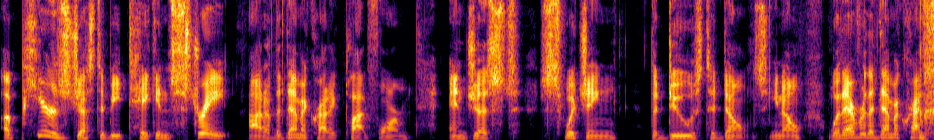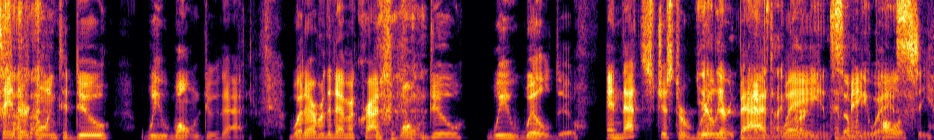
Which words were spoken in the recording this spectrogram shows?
appears just to be taken straight out of the Democratic platform and just switching the do's to don'ts. You know, whatever the Democrats say they're going to do, we won't do that. Whatever the Democrats won't do, we will do. And that's just a really yeah, bad way to so make policy.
